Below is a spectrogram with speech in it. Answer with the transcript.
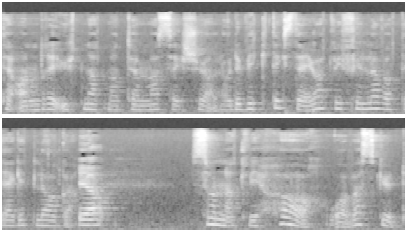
til andre uten at man tømmer seg sjøl. Og det viktigste er jo at vi fyller vårt eget lager, Ja. sånn at vi har overskudd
